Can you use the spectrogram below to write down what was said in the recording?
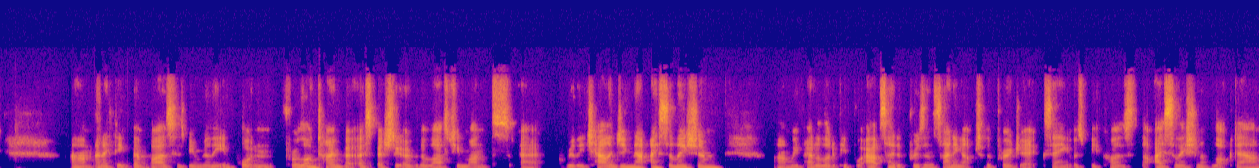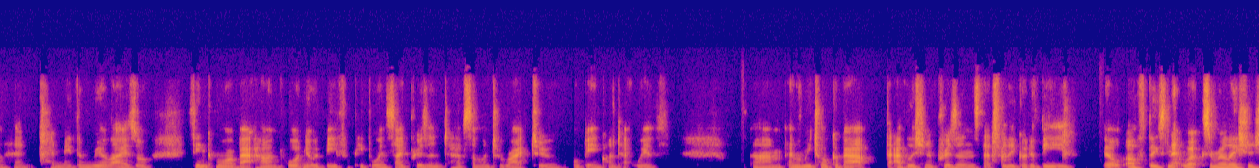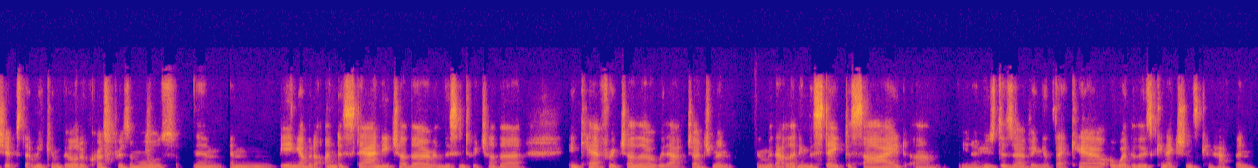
Um, and I think that buzz has been really important for a long time, but especially over the last few months at really challenging that isolation. Um, we've had a lot of people outside of prison signing up to the project saying it was because the isolation of lockdown had, had made them realize or think more about how important it would be for people inside prison to have someone to write to or be in contact with. Um, and when we talk about the abolition of prisons, that's really got to be built off these networks and relationships that we can build across prison walls and, and being able to understand each other and listen to each other and care for each other without judgment and without letting the state decide um, you know who's deserving of that care or whether those connections can happen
